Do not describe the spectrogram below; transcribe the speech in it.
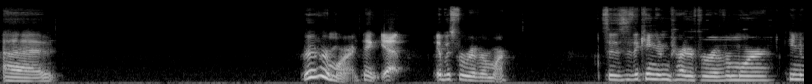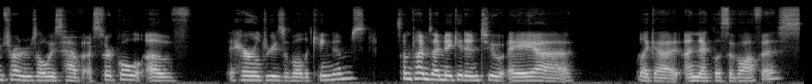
uh, Rivermoor, I think. Yeah, it was for Rivermoor. So this is the Kingdom Charter for Rivermoor. Kingdom Charters always have a circle of the heraldries of all the kingdoms. Sometimes I make it into a uh, like a, a necklace of office,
